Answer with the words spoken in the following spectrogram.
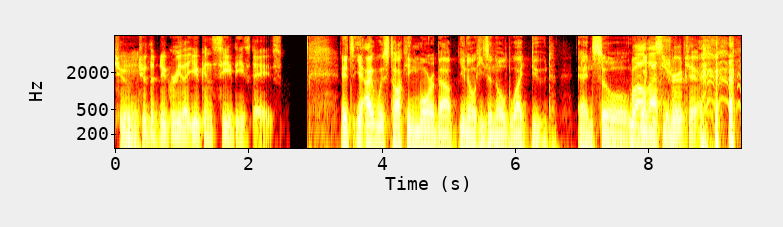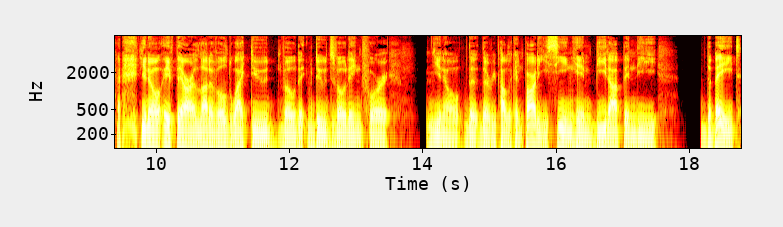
to mm. to the degree that you can see these days. It's yeah. I was talking more about you know he's an old white dude, and so well that's true old, too. you know, if there are a lot of old white dude vote, dudes voting for you know the the Republican Party, seeing him beat up in the debate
